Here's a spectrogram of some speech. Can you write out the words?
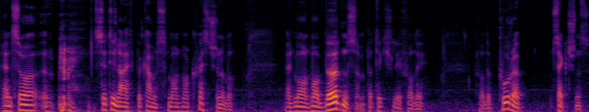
And so city life becomes more and more questionable and more and more burdensome, particularly for the, for the poorer sections.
